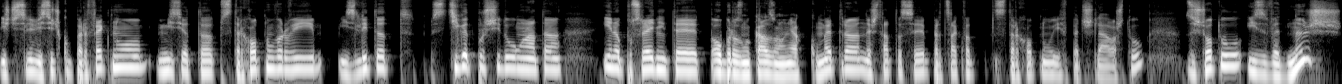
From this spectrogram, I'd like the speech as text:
изчислили всичко перфектно, мисията страхотно върви, излитат, стигат почти до Луната и на последните, образно казано няколко метра, нещата се предсакват страхотно и впечатляващо, защото изведнъж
